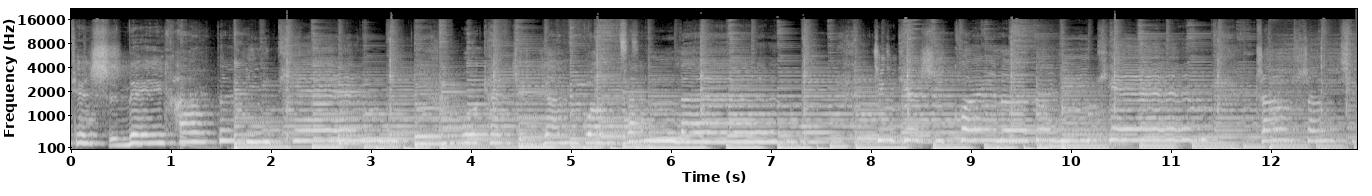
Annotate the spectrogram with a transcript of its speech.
天是美好的一天，我看见阳光灿烂。今天是快乐的一天，早上起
